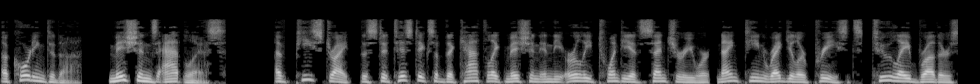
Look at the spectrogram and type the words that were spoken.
According to the «Missions Atlas» Of P. Streit, the statistics of the Catholic mission in the early 20th century were, 19 regular priests, 2 lay brothers,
